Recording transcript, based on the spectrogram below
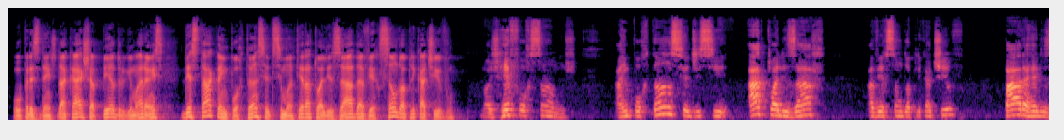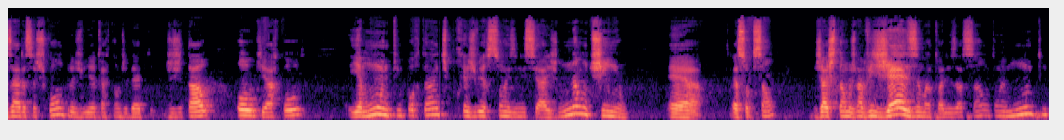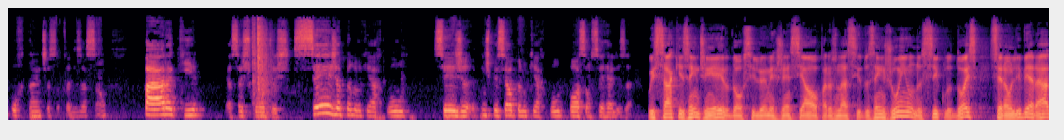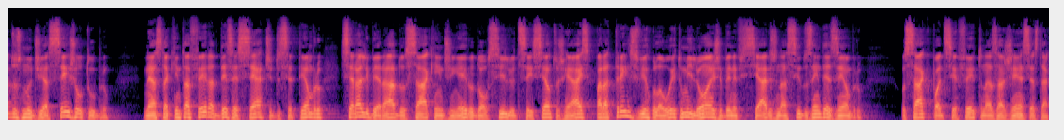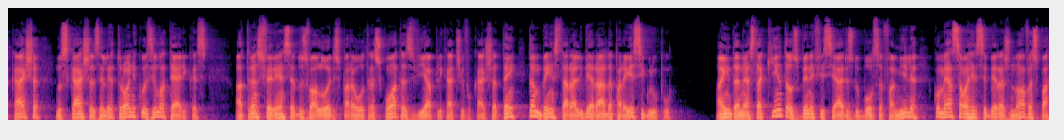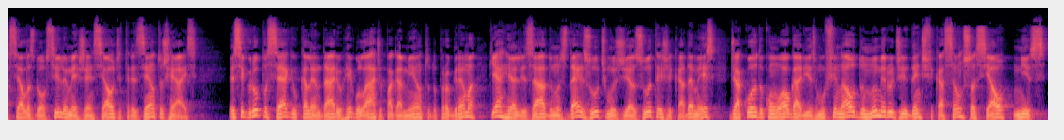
O presidente da Caixa, Pedro Guimarães, destaca a importância de se manter atualizada a versão do aplicativo. Nós reforçamos a importância de se atualizar a versão do aplicativo para realizar essas compras via cartão de débito digital ou QR Code e é muito importante porque as versões iniciais não tinham é, essa opção. Já estamos na vigésima atualização, então é muito importante essa atualização para que essas compras, seja pelo QR Code, seja em especial pelo QR Code, possam ser realizadas. Os saques em dinheiro do auxílio emergencial para os nascidos em junho, no ciclo 2, serão liberados no dia 6 de outubro. Nesta quinta-feira, 17 de setembro, será liberado o saque em dinheiro do auxílio de 600 reais para 3,8 milhões de beneficiários nascidos em dezembro. O saque pode ser feito nas agências da Caixa, nos caixas eletrônicos e lotéricas. A transferência dos valores para outras contas via aplicativo Caixa Tem também estará liberada para esse grupo. Ainda nesta quinta, os beneficiários do Bolsa Família começam a receber as novas parcelas do auxílio emergencial de 300 reais. Esse grupo segue o calendário regular de pagamento do programa, que é realizado nos dez últimos dias úteis de cada mês, de acordo com o algarismo final do número de identificação social NIS.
